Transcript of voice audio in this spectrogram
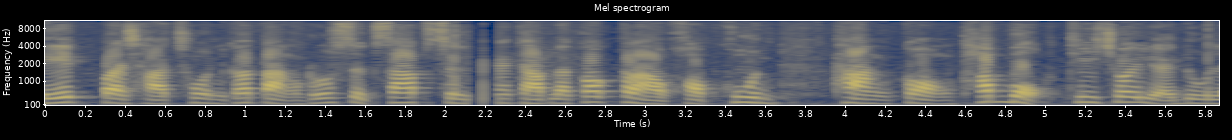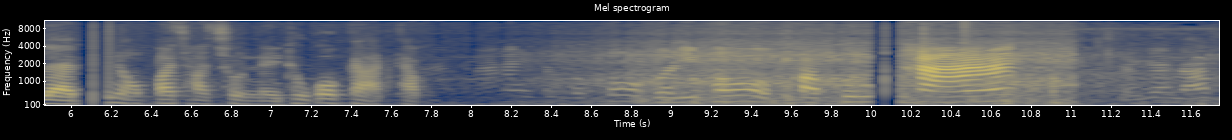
ลิตร ประชาชนก็ต่างรู้สึกซาบซึ้งนะครับ แล้วก็กล่าวขอบคุณทางกองทัพบบกที่ช่วยเหลือดูแลพี่น้องประชาชนในทุกโอกาสครับให้อุปโภคบริโภคขอบคุณค่ะอย่างนี้น้ำไป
